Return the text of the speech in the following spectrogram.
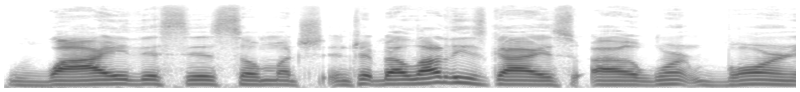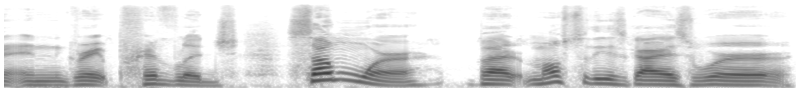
why this is so much, but a lot of these guys uh, weren't born in great privilege. Some were, but most of these guys were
